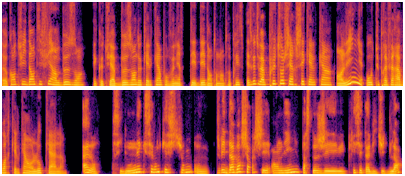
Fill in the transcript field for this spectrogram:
euh, quand tu identifies un besoin et que tu as besoin de quelqu'un pour venir t'aider dans ton entreprise, est-ce que tu vas plutôt chercher quelqu'un en ligne ou tu préfères avoir quelqu'un en local? Alors, C'est une excellente question. Euh, je vais d'abord chercher en ligne parce que j'ai pris cette habitude-là.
